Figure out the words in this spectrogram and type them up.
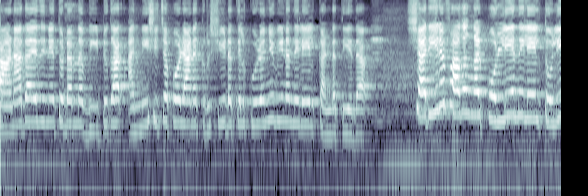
കാണാതായതിനെ തുടർന്ന് വീട്ടുകാർ അന്വേഷിച്ചപ്പോഴാണ് കൃഷിയിടത്തിൽ കുഴഞ്ഞു വീണ നിലയിൽ കണ്ടെത്തിയത്. ശരീരഭാഗങ്ങൾ പൊള്ളിയ നിലയിൽ തൊലി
